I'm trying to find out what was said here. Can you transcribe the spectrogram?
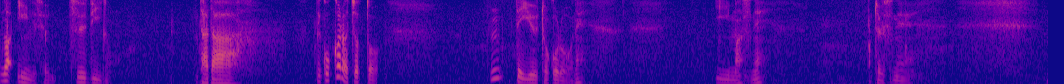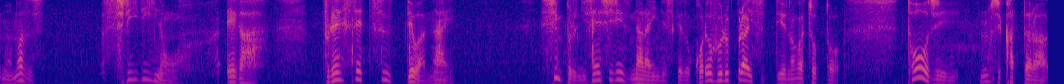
はいいんですよ。2D の。ただでここからちょっとん？っていうところをね言いますね。えっとですね、まあ、まず 3D の絵がプレステ2ではない。シンプル2000シリーズならいいんですけどこれをフルプライスっていうのがちょっと当時もし勝ったら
